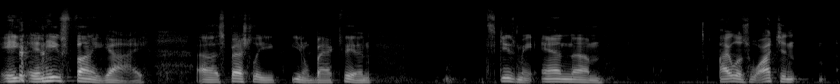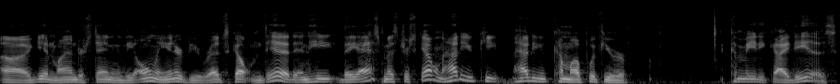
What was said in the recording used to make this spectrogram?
He, and he's a funny guy, uh, especially you know back then. Excuse me. And um, I was watching uh, again. My understanding, the only interview Red Skelton did, and he they asked Mr. Skelton, "How do you keep? How do you come up with your comedic ideas?"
